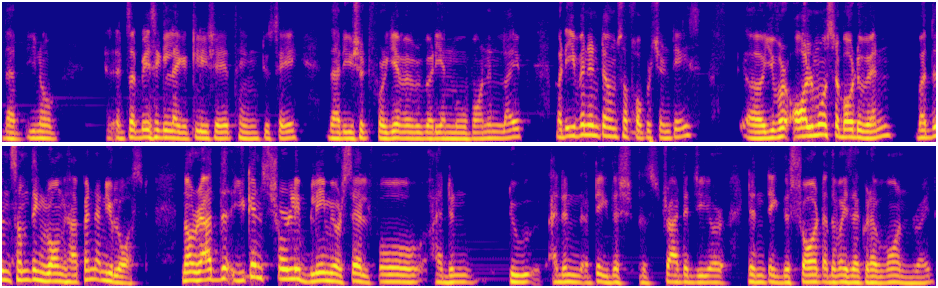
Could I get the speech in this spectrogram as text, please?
that you know it's a basically like a cliche thing to say that you should forgive everybody and move on in life. But even in terms of opportunities uh, you were almost about to win but then something wrong happened and you lost. Now rather you can surely blame yourself oh i didn't do i didn't take the strategy or didn't take the shot otherwise i could have won right?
